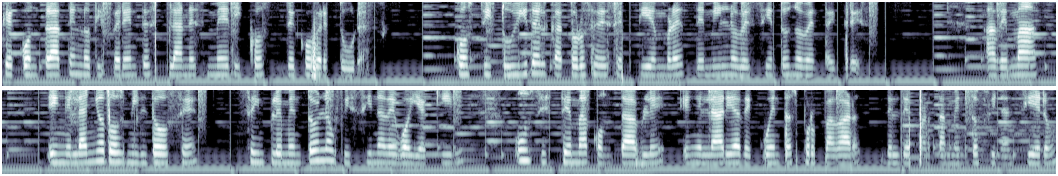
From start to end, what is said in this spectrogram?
que contraten los diferentes planes médicos de coberturas, constituida el 14 de septiembre de 1993. Además, en el año 2012 se implementó en la oficina de Guayaquil un sistema contable en el área de cuentas por pagar del departamento financiero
